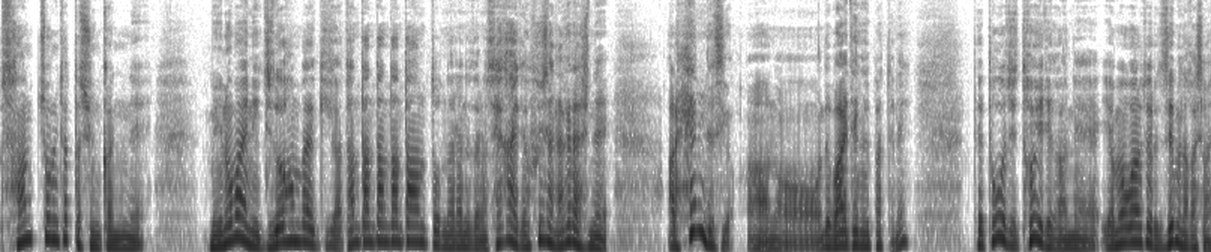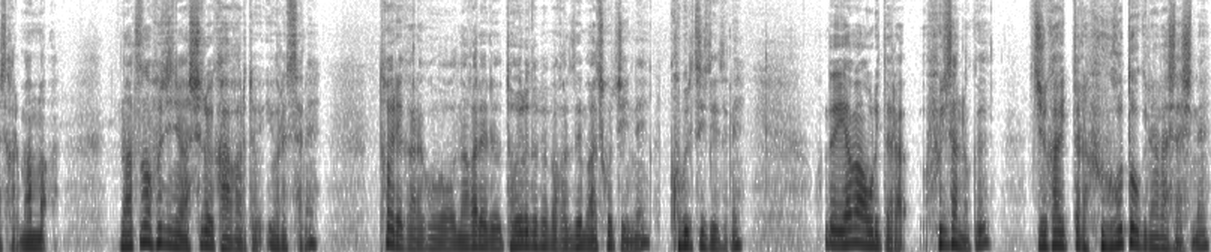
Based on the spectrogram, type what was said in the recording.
山頂に立った瞬間にね目の前に自動販売機がタンタンタンタンタンと並んでたのは世界で富士山だけだしねあれ変ですよ。あので売店がいっぱいあってね。で当時トイレがね山小屋のトイレ全部流してましたからまんま。夏の富士には白い川があると言われてたね。トイレからこう流れるトイレットペーパーが全部あちこちにねこびりついていてね。で山降りたら富士山麓？樹海行ったら不法投棄の話だしね。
